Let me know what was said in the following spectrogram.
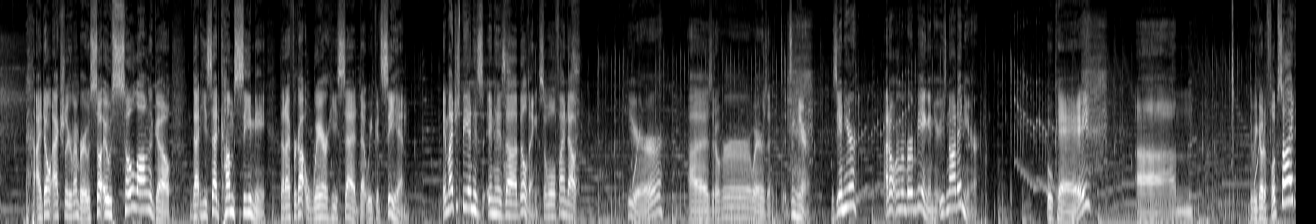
I don't actually remember. It was so it was so long ago that he said come see me that I forgot where he said that we could see him. It might just be in his in his uh, building, so we'll find out here. Uh, is it over? Where is it? It's in here. Is he in here? I don't remember being in here. He's not in here. Okay. Um. Do we go to flip side?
